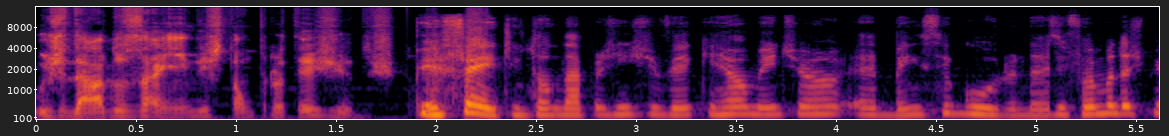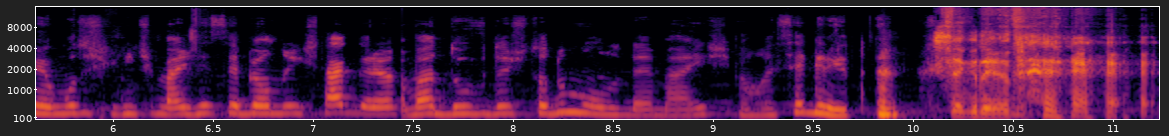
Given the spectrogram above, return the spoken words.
os dados ainda estão protegidos. Perfeito. Então dá pra gente ver que realmente é, é bem seguro, né? E foi uma das perguntas que a gente mais recebeu no Instagram. É uma dúvida de todo mundo, né? Mas não é segredo. Segredo.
